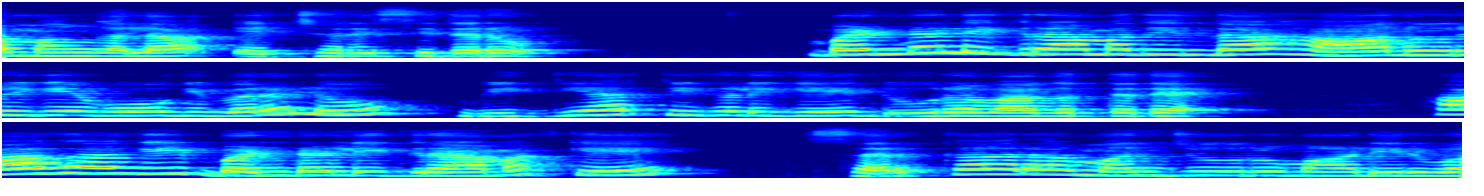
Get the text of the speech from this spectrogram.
ಮಂಗಲ ಎಚ್ಚರಿಸಿದರು. ಬಂಡಳ್ಳಿ ಗ್ರಾಮದಿಂದ ಹಾನೂರಿಗೆ ಹೋಗಿ ಬರಲು ವಿದ್ಯಾರ್ಥಿಗಳಿಗೆ ದೂರವಾಗುತ್ತದೆ. ಹಾಗಾಗಿ ಬಂಡಳ್ಳಿ ಗ್ರಾಮಕ್ಕೆ ಸರ್ಕಾರ ಮಂಜೂರು ಮಾಡಿರುವ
